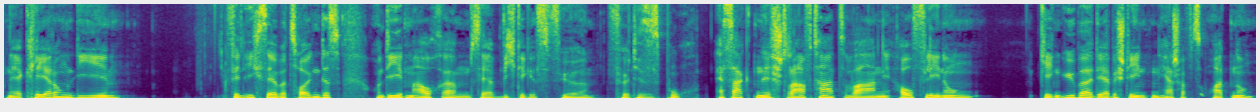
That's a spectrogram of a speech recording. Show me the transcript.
eine Erklärung, die finde ich sehr überzeugend ist und die eben auch ähm, sehr wichtig ist für, für dieses Buch. Er sagt, eine Straftat war eine Auflehnung gegenüber der bestehenden Herrschaftsordnung,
